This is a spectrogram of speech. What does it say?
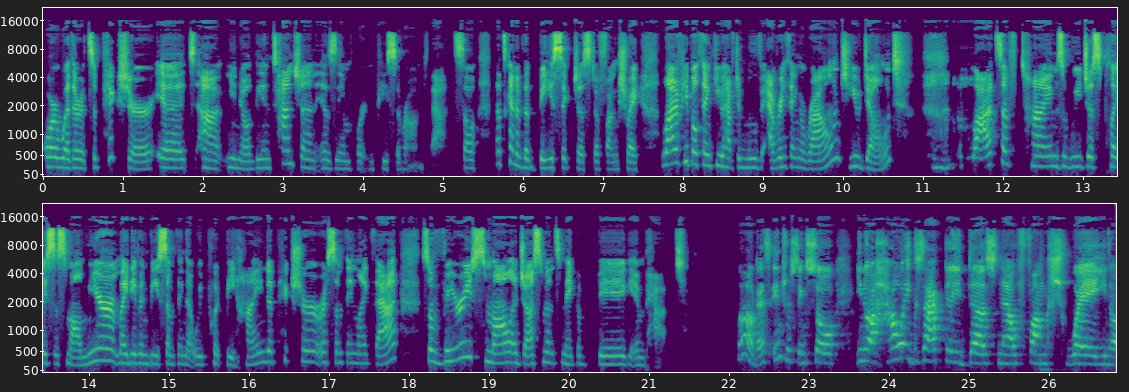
or whether it's a picture. It, uh, you know, the intention is the important piece around that. So that's kind of the basic gist of feng shui. A lot of people think you have to move everything around. You don't. Mm-hmm. Lots of times we just place a small mirror. It might even be something that we put behind a picture or something like that. So, very small adjustments make a big impact. Wow, that's interesting. So, you know, how exactly does now feng shui, you know,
